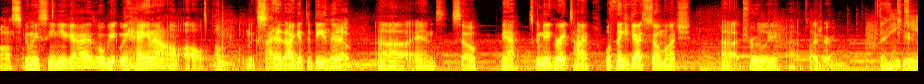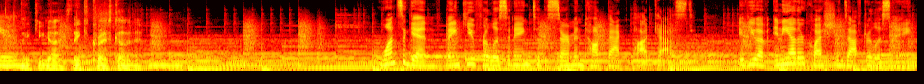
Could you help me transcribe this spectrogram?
Awesome. Gonna be seeing you guys. We'll be we hanging out. I'll, I'll, I'm, I'm excited I get to be there. Yep. Uh, and so yeah, it's gonna be a great time. Well, thank you guys so much. Uh, truly a pleasure. Thank, Thank you. you. Thank you guys. Thank you, Christ Covenant. Once again, thank you for listening to the Sermon Talkback podcast. If you have any other questions after listening,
